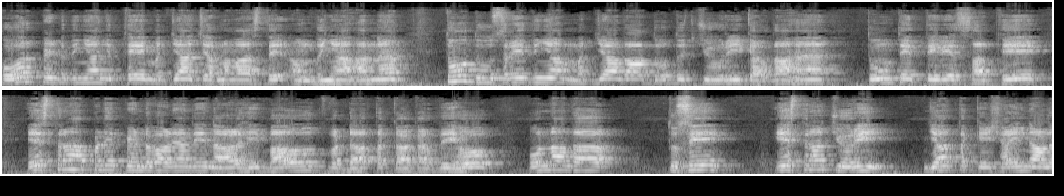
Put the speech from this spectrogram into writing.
ਹੋਰ ਪਿੰਡ ਦੀਆਂ ਜਿੱਥੇ ਮੱਝਾਂ ਚਰਨ ਵਾਸਤੇ ਆਉਂਦੀਆਂ ਹਨ, ਤੂੰ ਦੂਸਰੇ ਦੀਆਂ ਮੱਝਾਂ ਦਾ ਦੁੱਧ ਚੋਰੀ ਕਰਦਾ ਹੈ, ਤੂੰ ਤੇ ਤੇਰੇ ਸਾਥੀ ਇਸ ਤਰ੍ਹਾਂ ਆਪਣੇ ਪਿੰਡ ਵਾਲਿਆਂ ਦੇ ਨਾਲ ਹੀ ਬਹੁਤ ਵੱਡਾ ਧੱਕਾ ਕਰਦੇ ਹੋ। ਉਹਨਾਂ ਦਾ ਤੁਸੀਂ ਇਸ ਤਰ੍ਹਾਂ ਚੋਰੀ ਜਾਂ ਧੱਕੇਸ਼ਾਹੀ ਨਾਲ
